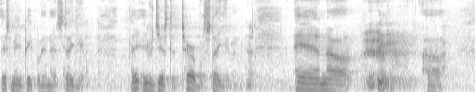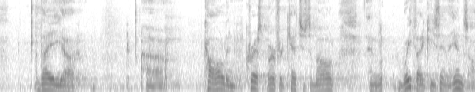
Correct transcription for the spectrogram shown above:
this many people in that stadium. It, it was just a terrible stadium, and. Uh, uh, they uh, uh, called, and Chris Burford catches the ball, and we think he's in the end zone.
